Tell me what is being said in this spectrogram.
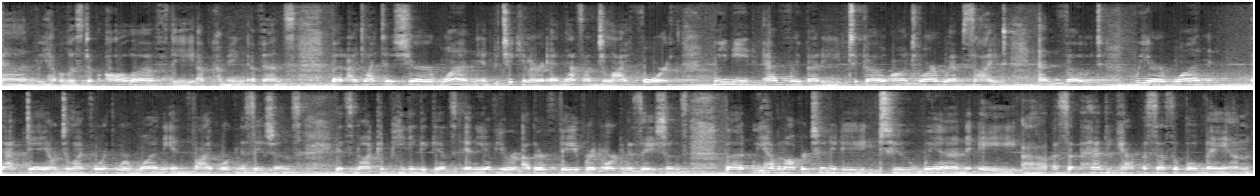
and we have a list of all of the upcoming events. But I'd like to share one in particular, and that's on July 4th we need everybody to go onto our website and vote. We are one that day on July 4th, we're one in five organizations. It's not competing against any of your other favorite organizations, but we have an opportunity to win a, uh, a handicap accessible van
